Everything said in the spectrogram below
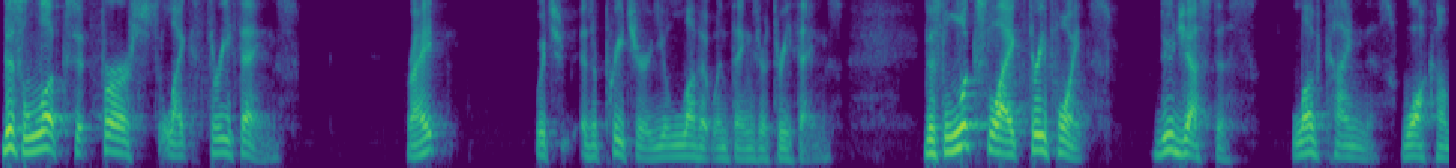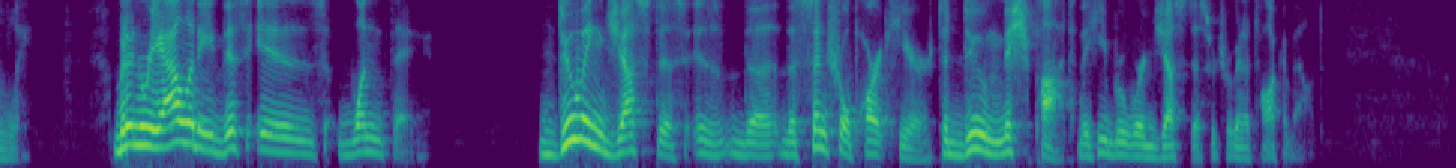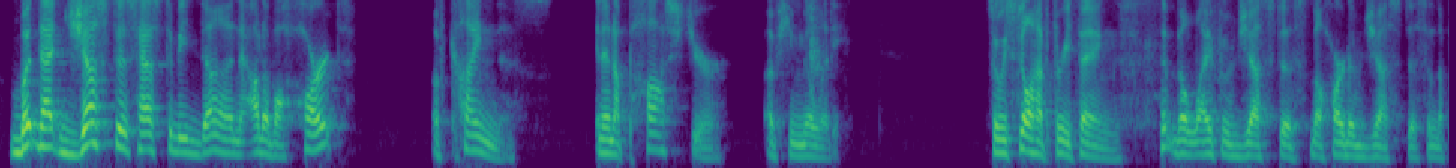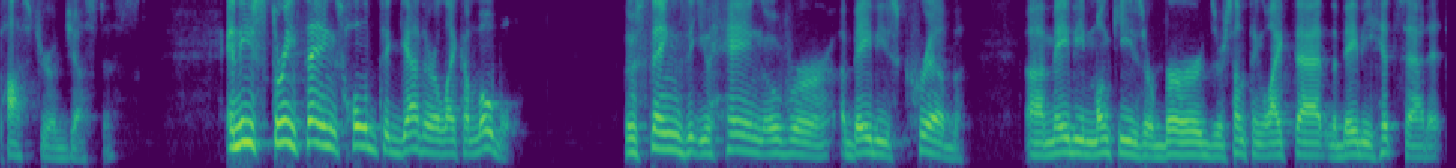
This looks at first like three things, right? Which, as a preacher, you love it when things are three things. This looks like three points do justice, love kindness, walk humbly. But in reality, this is one thing. Doing justice is the, the central part here, to do mishpat, the Hebrew word justice, which we're going to talk about. But that justice has to be done out of a heart of kindness and in a posture of humility. So we still have three things the life of justice, the heart of justice, and the posture of justice. And these three things hold together like a mobile. Those things that you hang over a baby's crib, uh, maybe monkeys or birds or something like that, and the baby hits at it.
